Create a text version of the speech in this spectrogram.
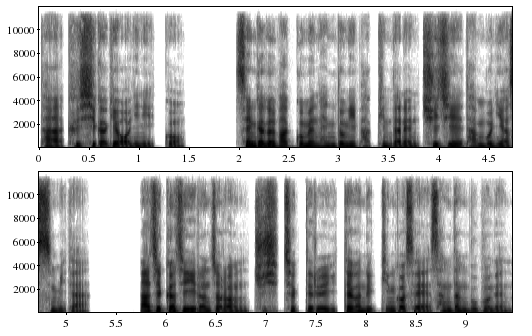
다 그 시각의 원인이 있고 생각을 바꾸면 행동이 바뀐다는 취지의 단문이었습니다. 아직까지 이런저런 주식책들을 읽다가 느낀 것의 상당 부분은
